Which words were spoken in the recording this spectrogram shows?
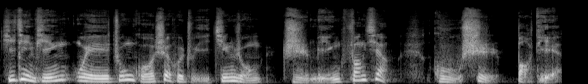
习近平为中国社会主义金融指明方向，股市暴跌。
